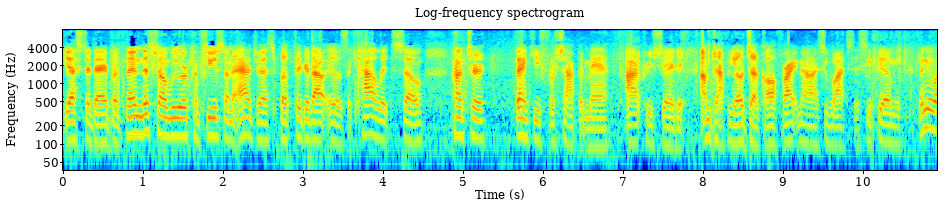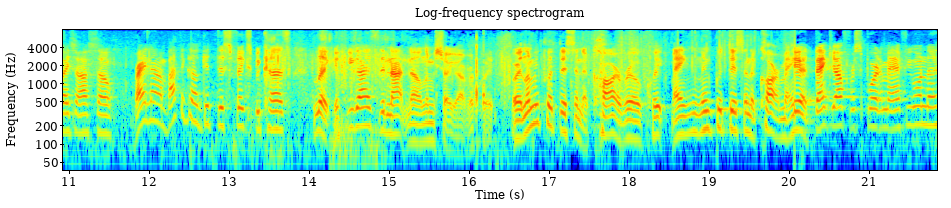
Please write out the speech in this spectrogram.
yesterday. But then this one, we were confused on the address, but figured out it was a college. So, Hunter, thank you for shopping, man. I appreciate it. I'm dropping your junk off right now as you watch this. You feel me? But anyways, y'all, so right now I'm about to go get this fixed because look, if you guys did not know, let me show y'all real quick. Or let me put this in the car real quick, man. Let me put this in the car, man. Yeah, thank y'all for supporting, man. If you want to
